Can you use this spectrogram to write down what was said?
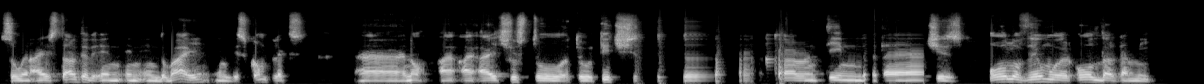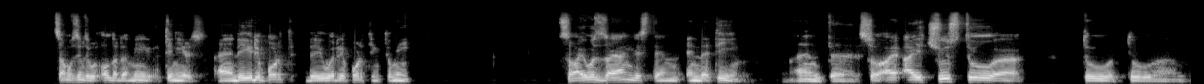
So when I started in in, in Dubai in this complex, uh, no, I, I choose to to teach the current team that I, which is all of them were older than me. Some of them were older than me 10 years and they report they were reporting to me. So i was the youngest in, in the team and uh, so I, I choose to uh, to to um,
